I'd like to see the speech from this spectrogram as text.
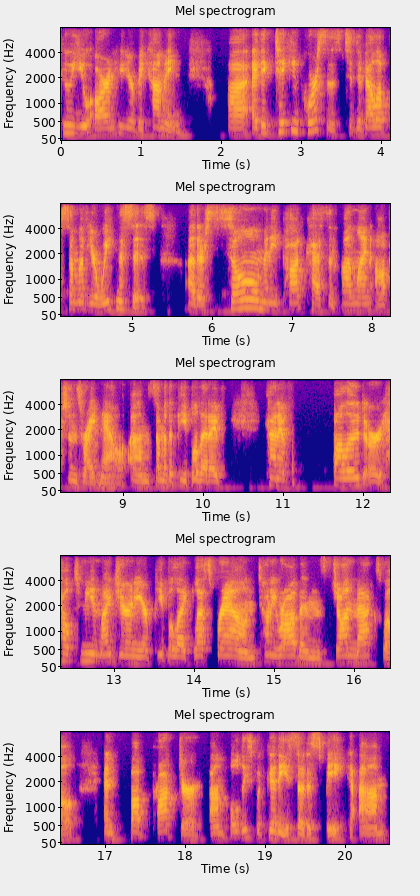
who you are and who you're becoming. Uh, I think taking courses to develop some of your weaknesses, uh, there's so many podcasts and online options right now. Um, some of the people that I've kind of followed or helped me in my journey are people like Les Brown, Tony Robbins, John Maxwell, and Bob Proctor, um, oldies but goodies, so to speak. Um,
